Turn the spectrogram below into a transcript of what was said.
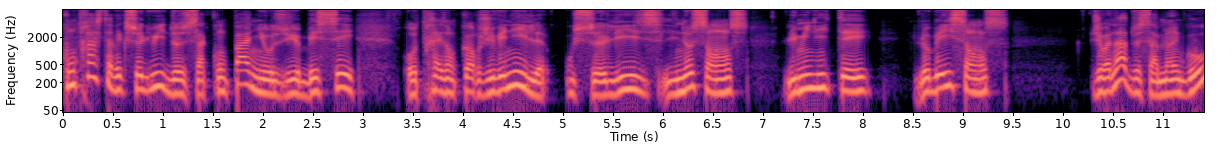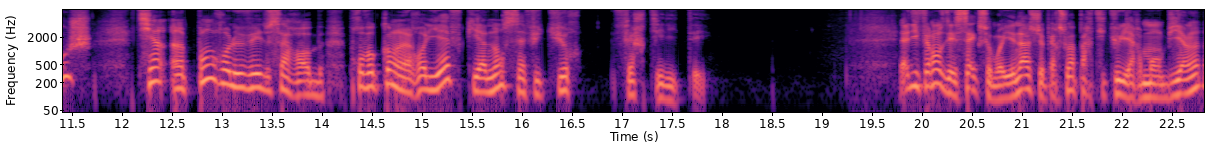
contraste avec celui de sa compagne aux yeux baissés, aux traits encore juvéniles, où se lisent l'innocence, l'humilité, l'obéissance, Giovanna, de sa main gauche, tient un pan relevé de sa robe, provoquant un relief qui annonce sa future fertilité. La différence des sexes au Moyen Âge se perçoit particulièrement bien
